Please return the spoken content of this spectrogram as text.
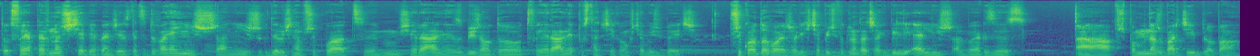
to twoja pewność siebie będzie zdecydowanie niższa niż gdybyś na przykład się realnie zbliżał do twojej realnej postaci, jaką chciałbyś być. Przykładowo, jeżeli chciałbyś wyglądać jak Billie Eilish albo jak Zys, a przypominasz bardziej Bloba,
